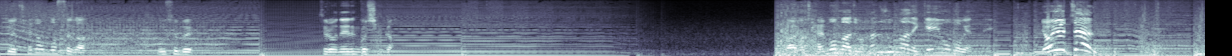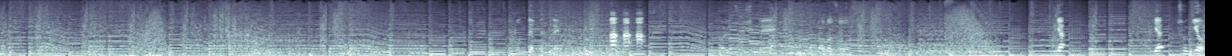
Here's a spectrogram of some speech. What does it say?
드디어 최종 보스가 모습을 드러내는 것인가? 와 이거 잘못 맞으면 한순간에 게임 오버겠네. 여유증! 어이 조심해 떨어져 야! 야 저기요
